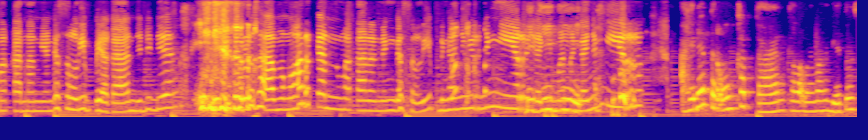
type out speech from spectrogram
makanan yang keselip ya kan? Jadi dia berusaha mengeluarkan makanan yang keselip dengan nyengir nyengir ya gimana nggak nyengir? Akhirnya terungkap kan? Kalau memang dia tuh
